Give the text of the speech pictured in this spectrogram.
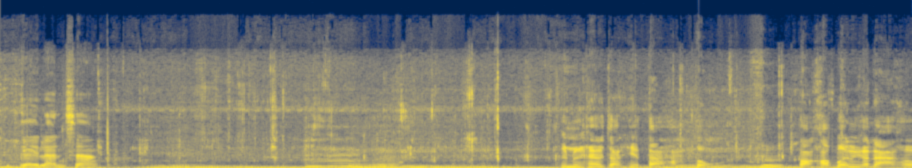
อยู่ไกลลานสร้างคือมันแค่รู้จากเฮียตั้งหำตรงอืมตอนเขาเบิ้ลก็ด่าเขา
